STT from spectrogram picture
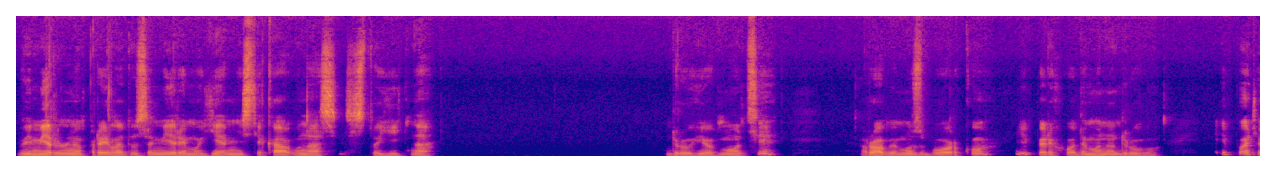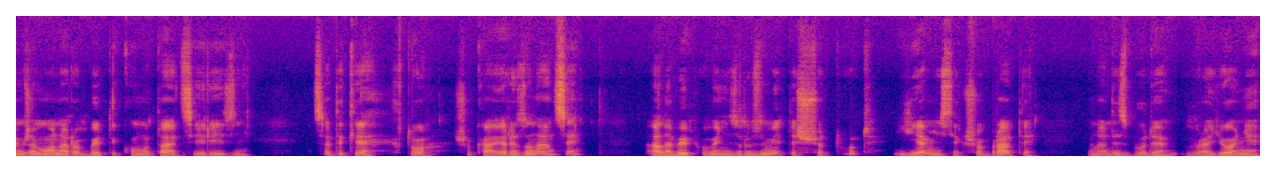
вимірювального приладу, заміряємо ємність, яка у нас стоїть на другій обмотці, робимо зборку і переходимо на другу. І потім вже можна робити комутації різні. Це таке, хто шукає резонанси, але ви повинні зрозуміти, що тут ємність, якщо брати, вона десь буде в районі,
